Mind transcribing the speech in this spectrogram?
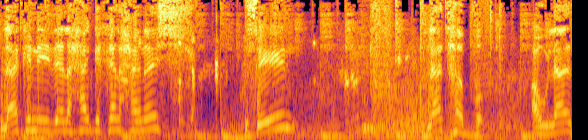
لكن إذا لحقك الحنش زين لا تهبط أو لا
